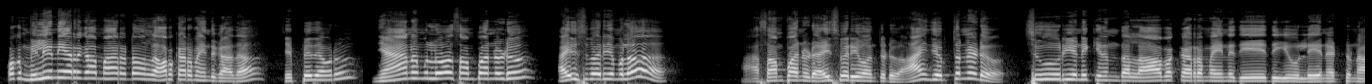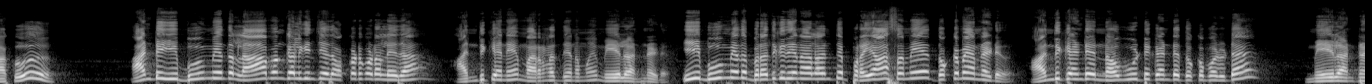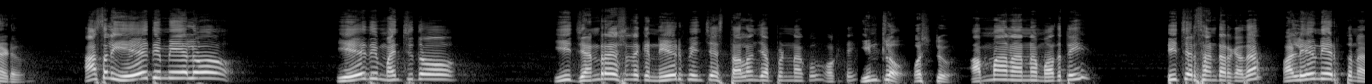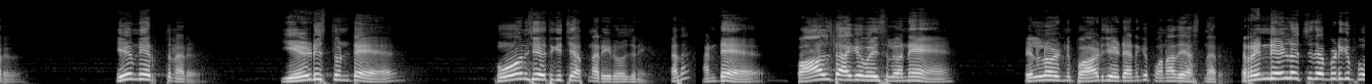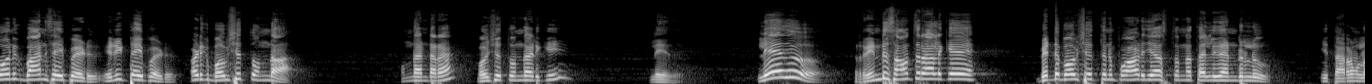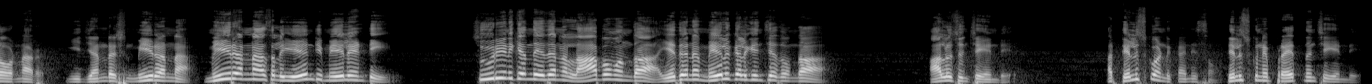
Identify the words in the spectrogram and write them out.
ఒక మిలినియర్గా మారడం లాభకరమైంది కాదా? చెప్పేది ఎవరు? జ్ఞానములో సంపన్నుడు ఐశ్వర్యములో ఆ సంపన్నుడు ఐశ్వర్యవంతుడు. ఆయన చెప్తున్నాడు సూర్యుని కింద లాభకరమైనది ఏది లేనట్టు నాకు అంటే ఈ భూమి మీద లాభం కలిగించేది ఒక్కటి కూడా లేదా? అందుకనే మరణ దినమే మేలు అంటున్నాడు. ఈ భూమి మీద బ్రతికి దినాలంటే ప్రయాసమే దుఃఖమే అన్నాడు. అందుకంటే నవ్వుటి కంటే దుఃఖపడుట మేలు అంటున్నాడు. అసలు ఏది మేలో ఏది మంచిదో ఈ జనరేషన్కి నేర్పించే స్థలం చెప్పండి నాకు ఒకటి. ఇంట్లో ఫస్ట్ అమ్మా నాన్న మొదటి టీచర్స్ అంటారు కదా వాళ్ళు ఏం నేర్పుతున్నారు? ఏం నేర్పుతున్నారు? ఏడుస్తుంటే ఫోన్ చేతికి ఇచ్చేస్తున్నారు ఈ రోజుని కదా? అంటే పాలు తాగే వయసులోనే పిల్లోడిని పాడు చేయడానికి పునాది వేస్తున్నారు. రెండేళ్ళు వచ్చేటప్పటికి ఫోన్కి బానిస అయిపోయాడు ఎడిక్ట్ అయిపోయాడు. వాడికి భవిష్యత్తు ఉందా? ఉందంటారా? భవిష్యత్తు ఉందా వాడికి? లేదు. లేదు! రెండు సంవత్సరాలకే బిడ్డ భవిష్యత్తును పాడు చేస్తున్న తల్లిదండ్రులు ఈ తరంలో ఉన్నారు. ఈ జనరేషన్ మీరన్నా మీరన్నా అసలు ఏంటి మేలేంటి? సూర్యుని కింద ఏదైనా లాభం ఉందా? ఏదైనా మేలు కలిగించేది ఉందా? ఆలోచన చేయండి. అది తెలుసుకోండి కనీసం. తెలుసుకునే ప్రయత్నం చేయండి.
